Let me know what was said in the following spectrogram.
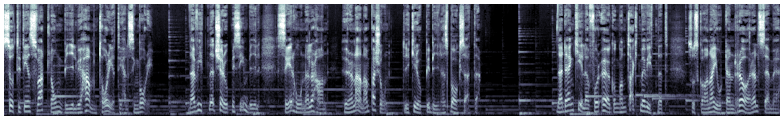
suttit i en svart lång bil vid Hamntorget i Helsingborg. När vittnet kör upp med sin bil ser hon eller han hur en annan person dyker upp i bilens baksäte. När den killen får ögonkontakt med vittnet så ska han ha gjort en rörelse med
